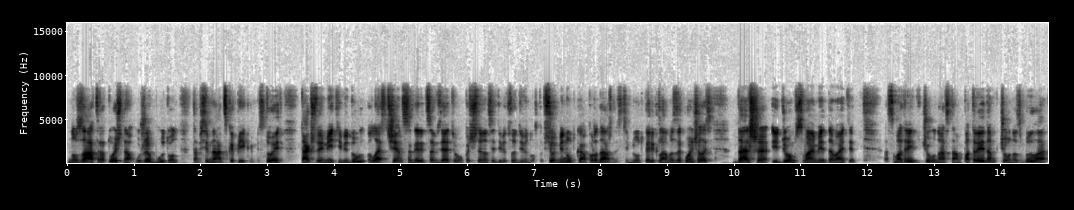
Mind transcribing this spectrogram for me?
но завтра точно уже будет он там 17 копейками стоить. Так что имейте в виду, last chance, говорится, взять его по 14 990. Все, минутка продажности, минутка рекламы закончилась. Дальше идем с вами, давайте смотреть, что у нас там по трейдам, что у нас было.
